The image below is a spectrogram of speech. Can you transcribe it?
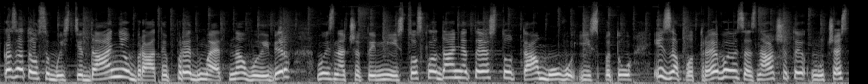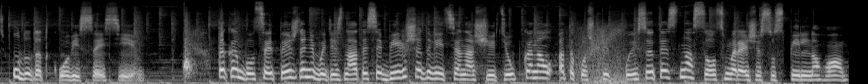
вказати особисті дані, обрати предмет на вибір, визначити місто складання тесту та мову іспиту, і за потребою зазначити участь у додатковій сесії. Таким був цей тиждень. Аби дізнатися більше, дивіться наш YouTube канал, а також підписуйтесь на соцмережі Суспільного.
